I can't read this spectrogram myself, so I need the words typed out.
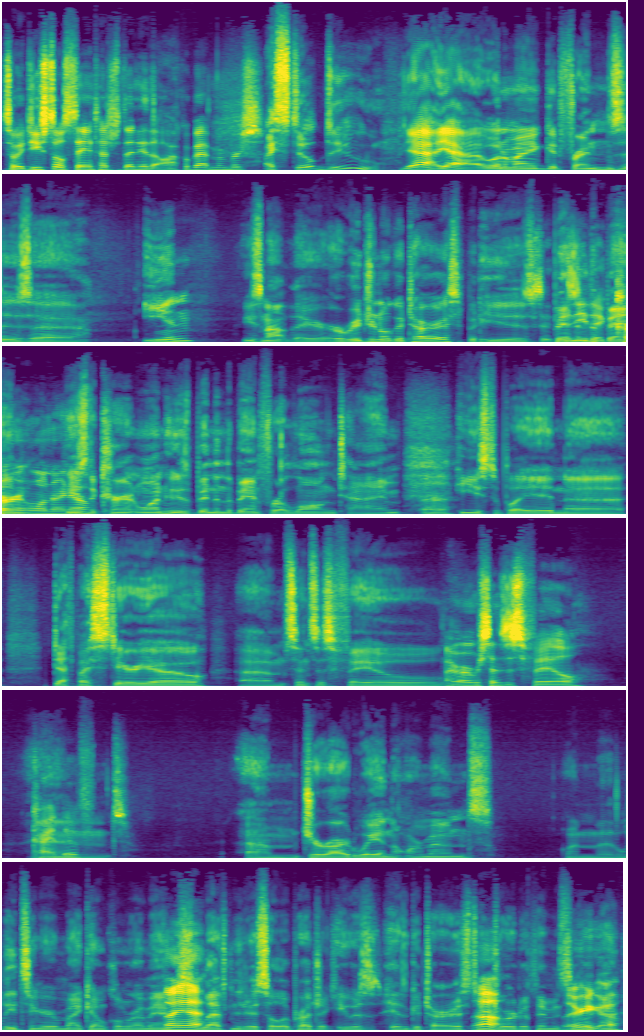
So wait, do you still stay in touch with any of the Aquabat members? I still do. Yeah, yeah. One of my good friends is uh, Ian. He's not their original guitarist, but he has been is he in the, the band. current one right now. He's now? the current one who's been in the band for a long time. Uh-huh. He used to play in uh, Death by Stereo, um, Sense Fail, I remember Sense Fail, kind of. and, Um, Gerard Way and the Hormones. When the lead singer of My Chemical Romance Oh, yeah. left and did a solo project, he was his guitarist and Oh, toured with him. And there stuff you like go. That.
